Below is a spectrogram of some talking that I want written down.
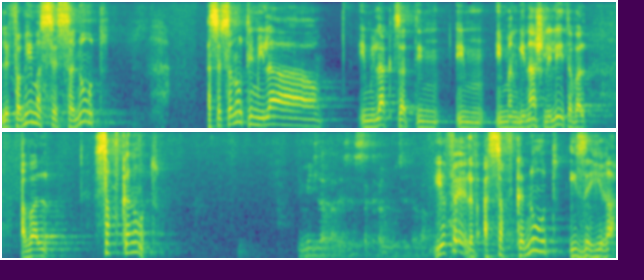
לפעמים הססנות, הססנות היא מילה, היא מילה קצת עם, עם, עם מנגינה שלילית, אבל, אבל ספקנות. יפה, הספקנות היא זהירה.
